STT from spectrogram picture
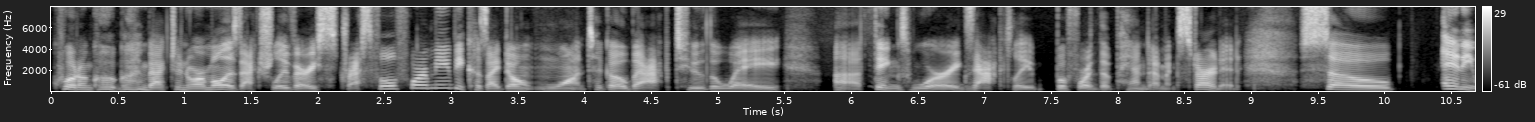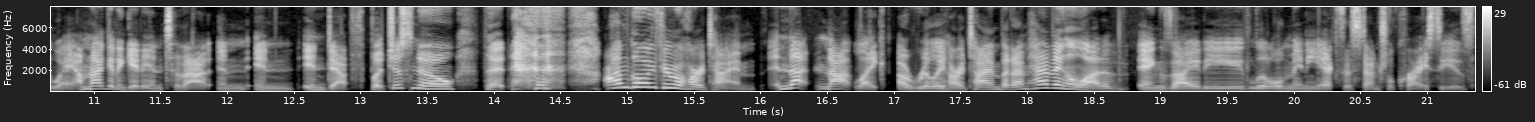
quote unquote going back to normal is actually very stressful for me because I don't want to go back to the way uh, things were exactly before the pandemic started. So Anyway, I'm not going to get into that in, in, in depth, but just know that I'm going through a hard time. Not, not like a really hard time, but I'm having a lot of anxiety, little mini existential crises.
